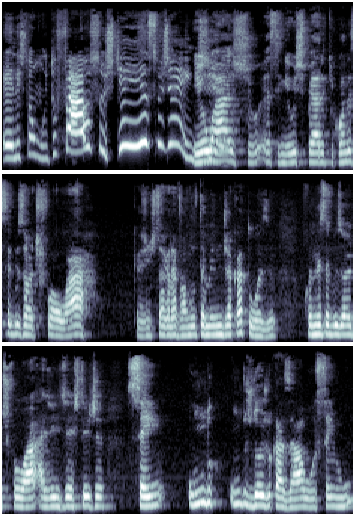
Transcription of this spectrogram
eles estão muito falsos. Que isso, gente? Eu acho, assim, eu espero que quando esse episódio for ao ar, que a gente tá gravando também no dia 14, quando esse episódio for ao ar, a gente já esteja sem um, do- um dos dois do casal ou sem o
